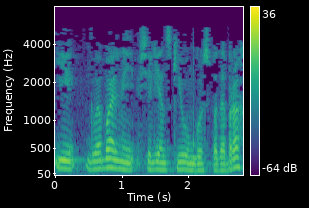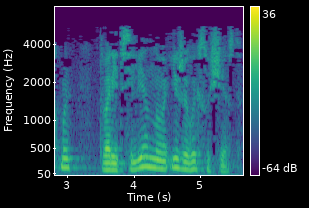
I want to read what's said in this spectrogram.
и глобальный вселенский ум Господа Брахмы творит Вселенную и живых существ.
